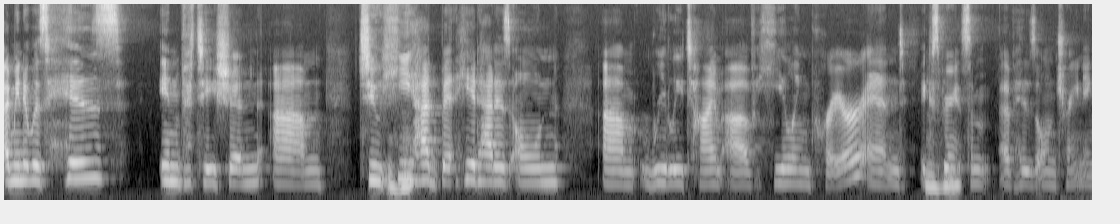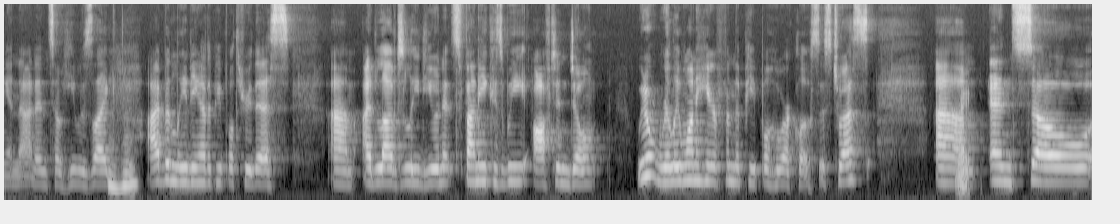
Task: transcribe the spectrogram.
I mean, it was his invitation um, to, mm-hmm. he had been, he had had his own um, really time of healing prayer and mm-hmm. experienced some of his own training in that. And so he was like, mm-hmm. I've been leading other people through this um, I'd love to lead you. And it's funny because we often don't, we don't really want to hear from the people who are closest to us. Um, right. And so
